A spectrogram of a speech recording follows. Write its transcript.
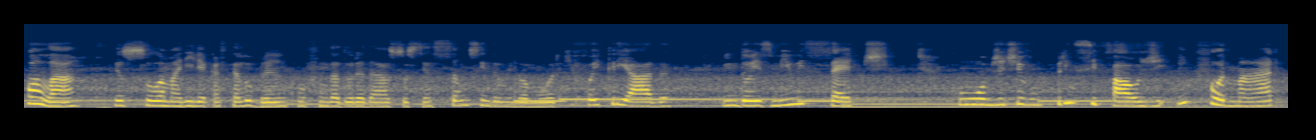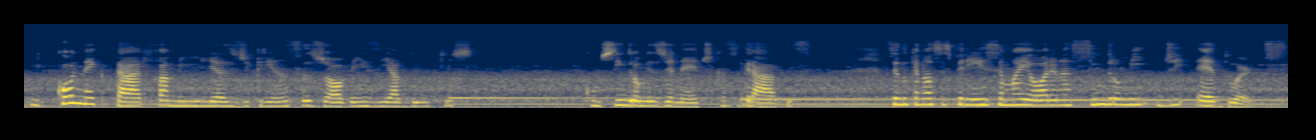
Olá, eu sou a Marília Castelo Branco, fundadora da Associação Síndrome do Amor, que foi criada em 2007 com o objetivo principal de informar e conectar famílias de crianças, jovens e adultos com síndromes genéticas graves, sendo que a nossa experiência maior é na Síndrome de Edwards.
